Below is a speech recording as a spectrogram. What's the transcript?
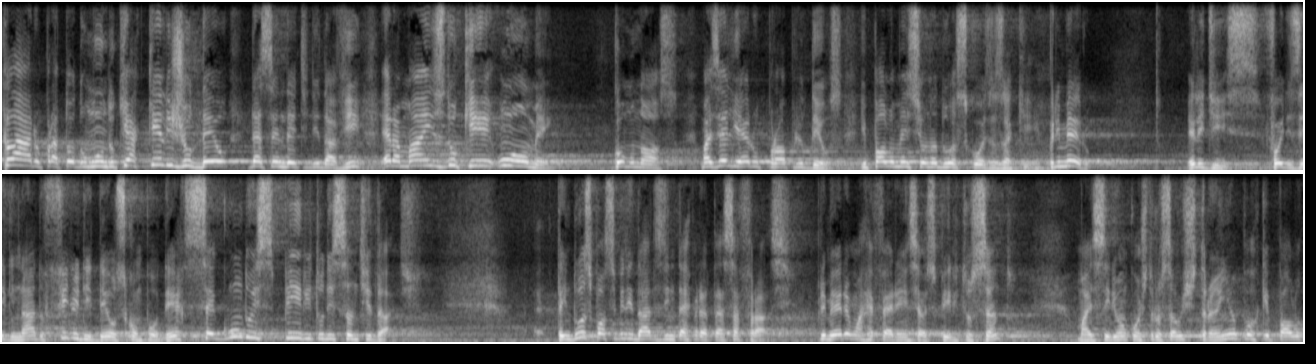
claro para todo mundo que aquele judeu descendente de Davi era mais do que um homem como nós, mas ele era o próprio Deus. E Paulo menciona duas coisas aqui. Primeiro, ele diz: foi designado Filho de Deus com poder, segundo o Espírito de Santidade. Tem duas possibilidades de interpretar essa frase. Primeiro, é uma referência ao Espírito Santo, mas seria uma construção estranha, porque Paulo,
